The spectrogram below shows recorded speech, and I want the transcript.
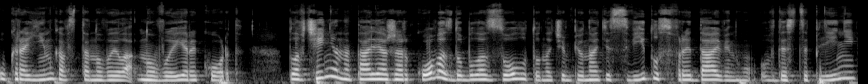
Українка встановила новий рекорд. Плавчиня Наталія Жаркова здобула золото на чемпіонаті світу з фридайвінгу в дисципліні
